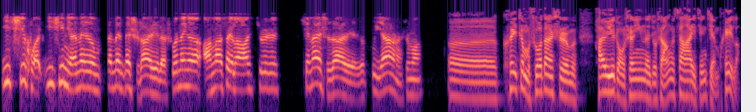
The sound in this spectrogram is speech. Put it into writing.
一七款一七年那个那那那时代的了，说那个昂克赛拉就是现在时代的不一样了，是吗？呃，可以这么说，但是还有一种声音呢，就是昂克赛拉已经减配了。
